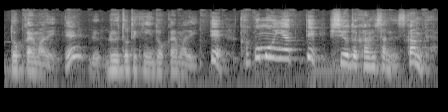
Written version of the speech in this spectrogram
読解まで行ってねルルート的に読解まで行って過去問やって必要と感じたんですか？みたいな、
